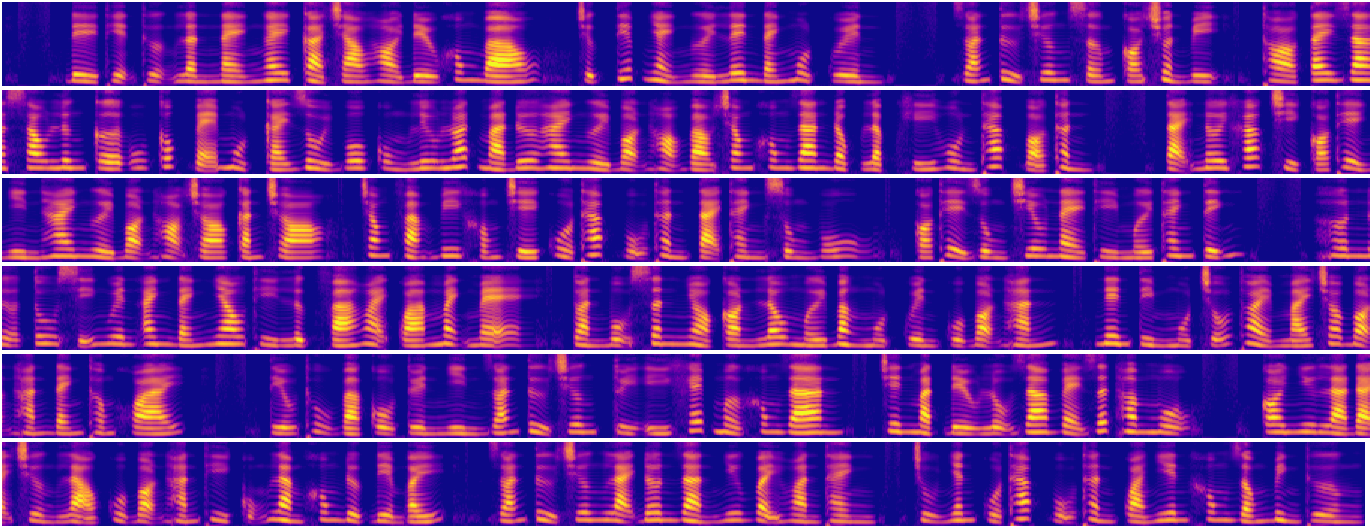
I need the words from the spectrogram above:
Đề thiện thượng lần này ngay cả chào hỏi đều không báo, trực tiếp nhảy người lên đánh một quyền. Doãn tử trương sớm có chuẩn bị, thò tay ra sau lưng cơ u cốc vẽ một cái rồi vô cùng lưu loát mà đưa hai người bọn họ vào trong không gian độc lập khí hồn tháp võ thần. Tại nơi khác chỉ có thể nhìn hai người bọn họ chó cắn chó, trong phạm vi khống chế của tháp vũ thần tại thành sùng vũ, có thể dùng chiêu này thì mới thanh tĩnh. Hơn nữa tu sĩ Nguyên Anh đánh nhau thì lực phá hoại quá mạnh mẽ, toàn bộ sân nhỏ còn lâu mới bằng một quyền của bọn hắn, nên tìm một chỗ thoải mái cho bọn hắn đánh thống khoái. Tiếu thủ và cổ tuyền nhìn Doãn Tử Trương tùy ý khép mở không gian, trên mặt đều lộ ra vẻ rất hâm mộ. Coi như là đại trưởng lão của bọn hắn thì cũng làm không được điểm ấy. Doãn Tử Trương lại đơn giản như vậy hoàn thành, chủ nhân của tháp vũ thần quả nhiên không giống bình thường.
